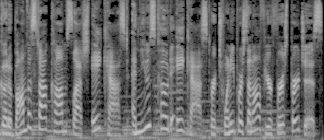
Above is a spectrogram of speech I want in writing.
Go to bombas.com slash ACAST and use code ACAST for 20% off your first purchase.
